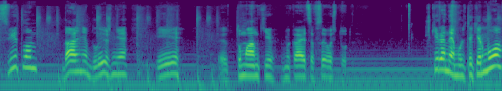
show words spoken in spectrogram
світлом, дальнє, ближнє і е, туманки. Вмикається все ось тут. Шкіряне мультикермо.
